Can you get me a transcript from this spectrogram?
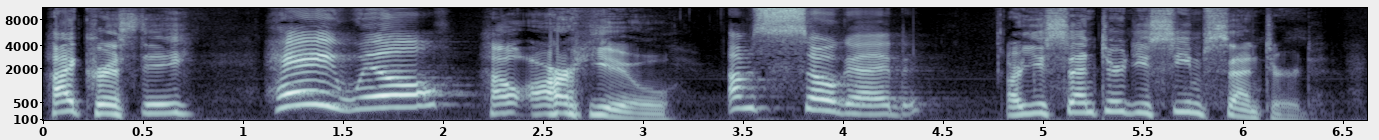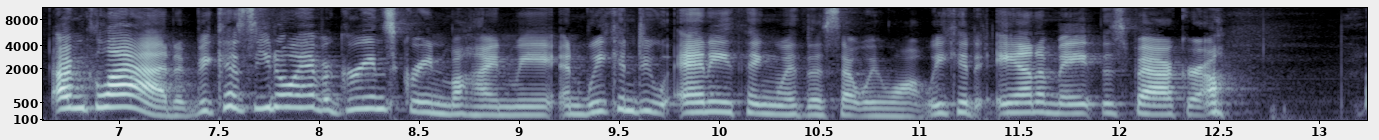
Hi, Christy. Hey, Will. How are you? I'm so good. Are you centered? You seem centered. I'm glad because you know I have a green screen behind me and we can do anything with this that we want. We could animate this background.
